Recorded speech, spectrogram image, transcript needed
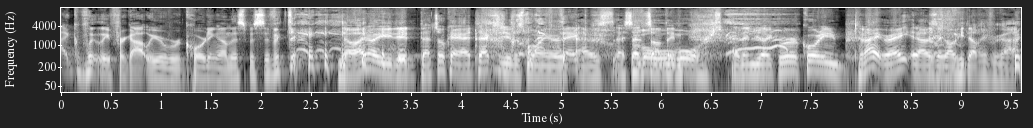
I completely forgot we were recording on this specific day. No, I know you did. That's okay. I texted you this morning. I, was I said the something, and then you're like, "We're recording tonight, right?" And I was like, "Oh, he definitely forgot."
